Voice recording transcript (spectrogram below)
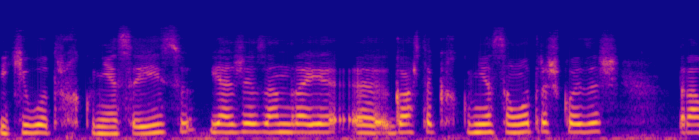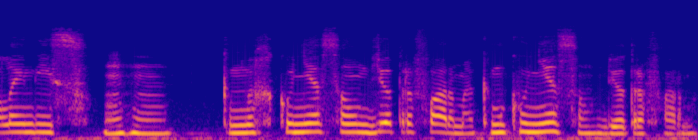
e que o outro reconheça isso, e às vezes a Andrea uh, gosta que reconheçam outras coisas para além disso. Uhum. Que me reconheçam de outra forma, que me conheçam de outra forma.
